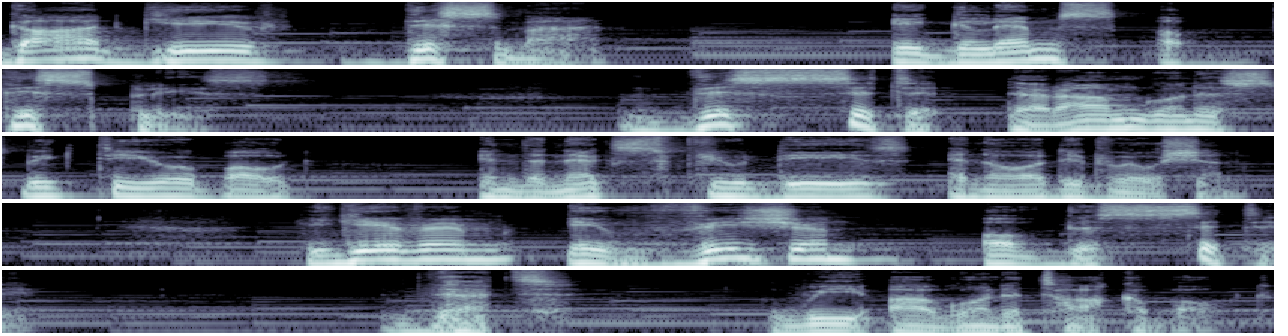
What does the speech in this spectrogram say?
God gave this man a glimpse of this place, this city that I'm going to speak to you about in the next few days in our devotion. He gave him a vision of the city that we are going to talk about.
